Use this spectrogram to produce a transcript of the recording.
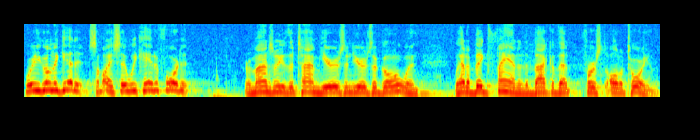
Where are you going to get it? Somebody said we can't afford it. Reminds me of the time years and years ago when we had a big fan in the back of that first auditorium.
